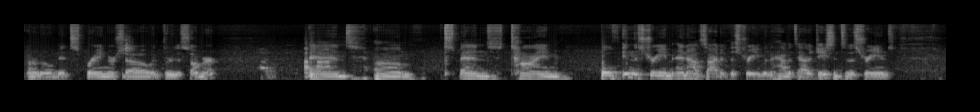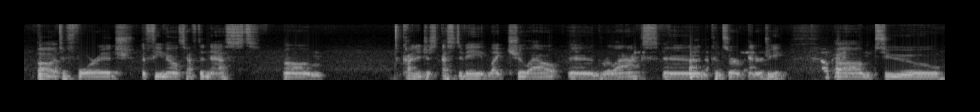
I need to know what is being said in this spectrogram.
I don't know, mid spring or so and through the summer. Uh-huh. And um, spend time both in the stream and outside of the stream in the habitat adjacent to the streams uh, to forage. The females have to nest. Um, kind of just estivate, like chill out and relax and conserve energy. Okay. Um, to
